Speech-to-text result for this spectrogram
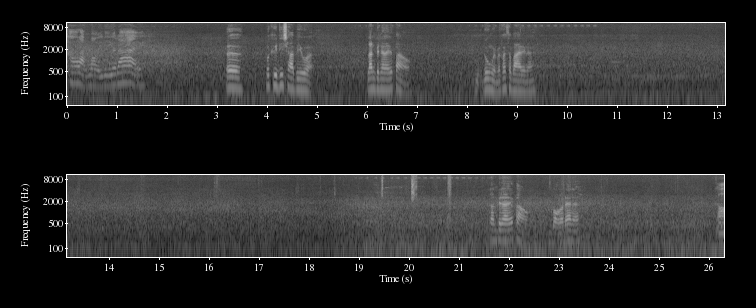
คราวหลังบอกดีๆก็ได้ เออ เมื่อคืนที่ชาบิวอะรันเป็นอะไรหรือเปล่า ดูเหมือนไม่ค่อยสบายเลยนะ รันเป็นอะไรหรือเปล่า บอกเราได้นะ ก็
